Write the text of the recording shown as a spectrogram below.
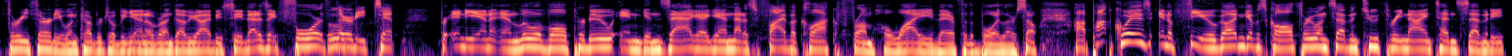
3:30 when coverage will begin over on WIBC. That is a 4:30 tip for Indiana and Louisville, Purdue and Gonzaga. Again, that is five o'clock from Hawaii there for the Boiler. So, uh, pop quiz in a few. Go ahead and give us a call 317-239-1070.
